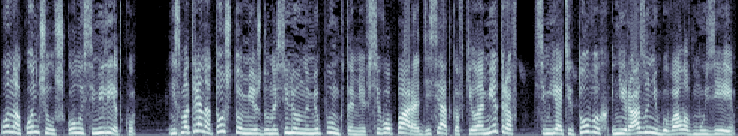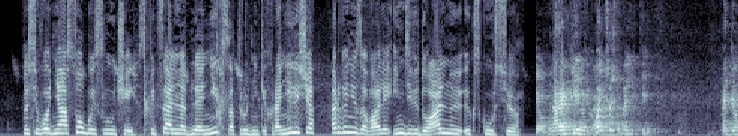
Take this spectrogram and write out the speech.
он окончил школу-семилетку. Несмотря на то, что между населенными пунктами всего пара десятков километров, семья Титовых ни разу не бывала в музее. Но сегодня особый случай. Специально для них сотрудники хранилища организовали индивидуальную экскурсию. На ракете хочешь полететь? Пойдем,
